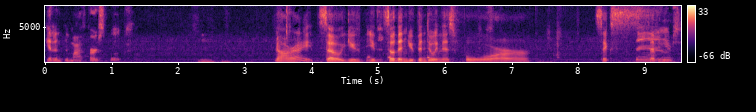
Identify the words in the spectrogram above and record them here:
getting through my first book. Mhm. All right. So you you so then you've been doing this for six, seven years?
